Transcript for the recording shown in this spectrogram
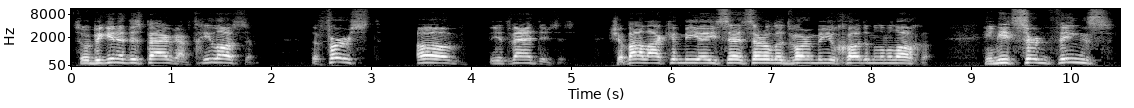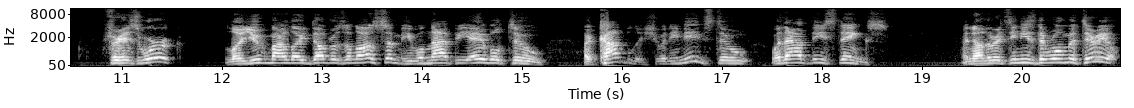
So we begin at this paragraph. The first of the advantages. He says, He needs certain things for his work. Lo Yugmar He will not be able to accomplish what he needs to without these things. In other words, he needs the raw material.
